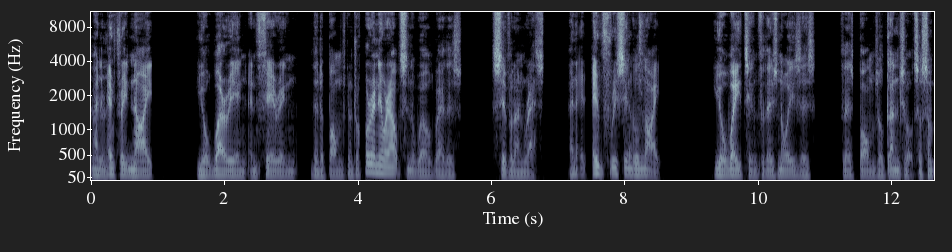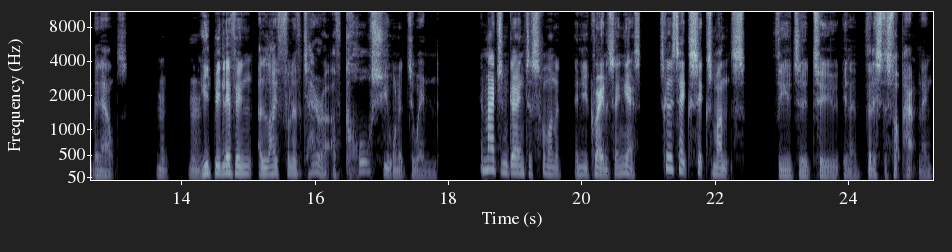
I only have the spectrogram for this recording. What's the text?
And Mm. every night you're worrying and fearing that a bomb's going to drop or anywhere else in the world where there's civil unrest. And every single night you're waiting for those noises, for those bombs or gunshots or something else. Mm. Mm. You'd be living a life full of terror. Of course you want it to end. Imagine going to someone in Ukraine and saying, yes, it's going to take six months for you to, to, you know, for this to stop happening.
